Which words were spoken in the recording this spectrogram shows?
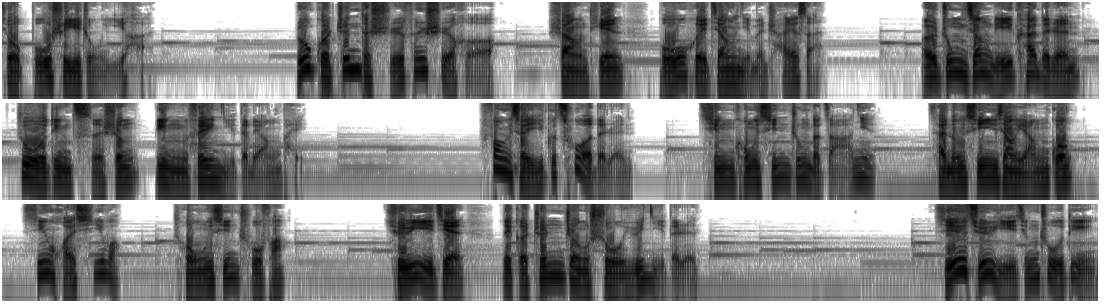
就不是一种遗憾。如果真的十分适合，上天不会将你们拆散；而终将离开的人，注定此生并非你的良配。放下一个错的人，清空心中的杂念，才能心向阳光，心怀希望，重新出发，去遇见。那个真正属于你的人，结局已经注定，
